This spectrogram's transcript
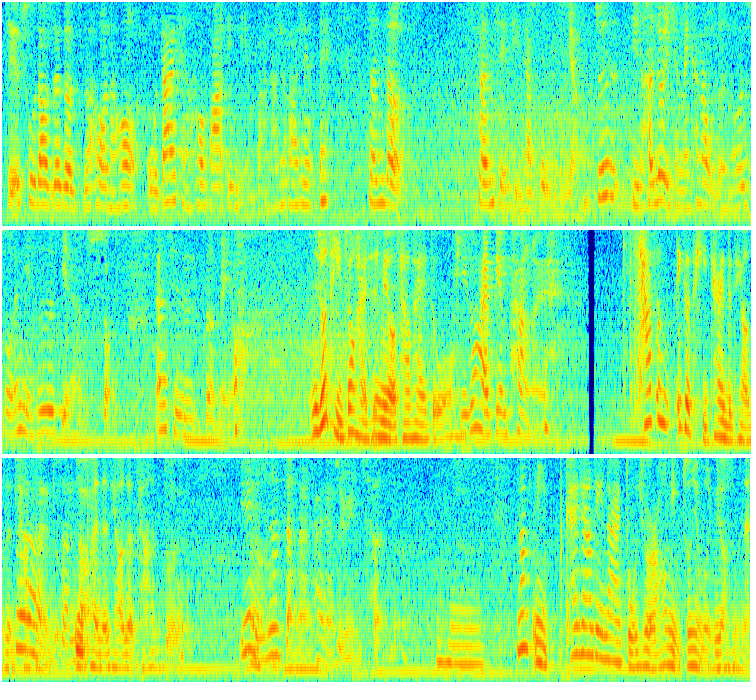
接触到这个之后，然后我大概前后花了一年吧，然后就发现，哎，真的身形体态不一样。就是以很久以前没看到我的人都会说，哎，你是不是变很瘦？但其实真的没有。你说体重还是没有差太多？体重还变胖哎。差这么一个体态的调整差很多，骨盆的调整差很多，因为你是整个人看起来是匀称的。嗯哼，那你开这家店大概多久？然后你中间有没有遇到什么难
